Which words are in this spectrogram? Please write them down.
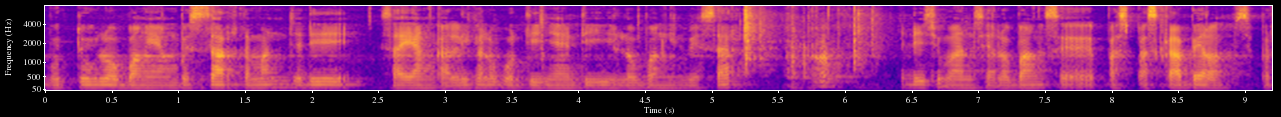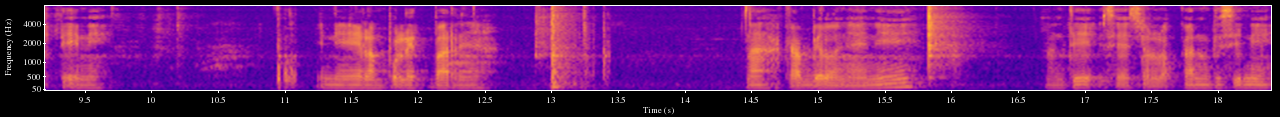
butuh lubang yang besar teman. Jadi sayang kali kalau bodinya dilubangin besar. Jadi cuman saya lubang sepas-pas kabel seperti ini. Ini lampu led barnya. Nah kabelnya ini nanti saya colokkan ke sini.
